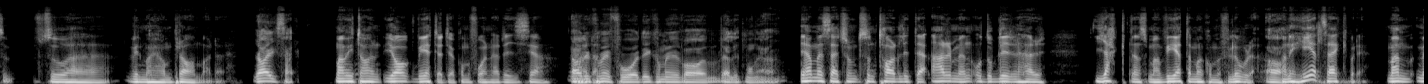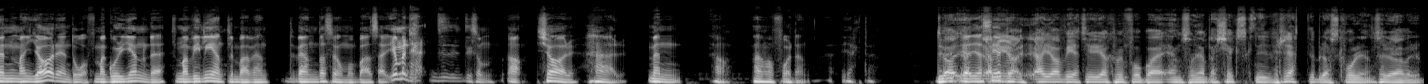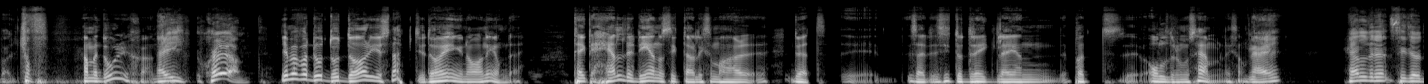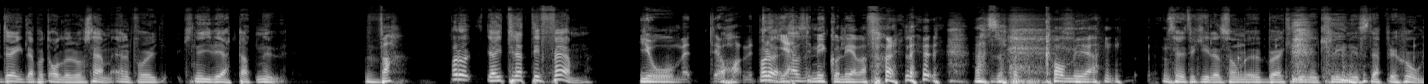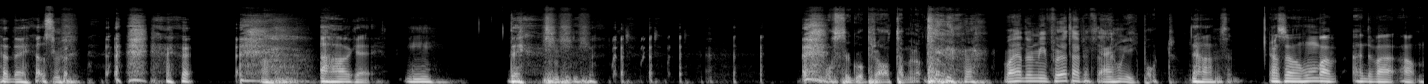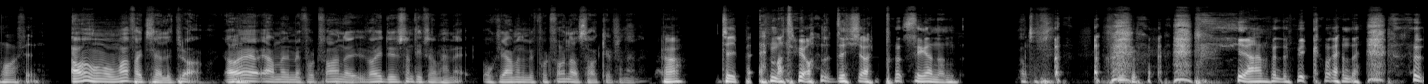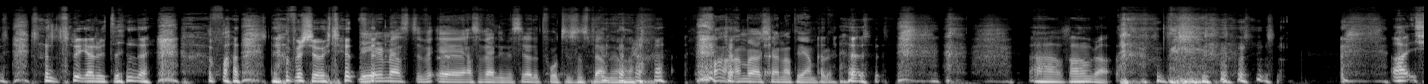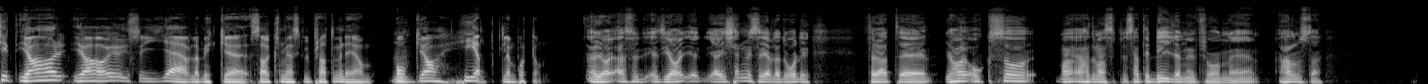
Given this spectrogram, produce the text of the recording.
så, så eh, vill man ju ha en bra mördare. ja exakt. Man vill ha en, jag vet ju att jag kommer få den här risiga Ja, du kommer få, det kommer ju vara väldigt många... Ja men så här, som, som tar lite armen och då blir det den här jakten som man vet att man kommer förlora. Ja. Man är helt säker på det. Man, men man gör det ändå, för man går igenom det. Så man vill egentligen bara vänt, vända sig om och bara säga, ja men här, liksom, ja, kör här. Men ja, man får den jakten. Du, ja, jag, jag ser ja, jag, ja, jag vet ju, jag kommer få bara en sån jävla kökskniv rätt i bröstkorgen så är det över. Bara, tjoff! Ja men då är det skönt. Nej, skönt! Ja men vadå, då dör du ju snabbt ju, då har jag ingen aning om det. Tänk dig hellre det än att sitta och liksom ha, du vet, eh, så här, sitta och dregla en, på ett eh, ålderdomshem liksom. Nej. Hellre sitter jag och dreglar på ett ålderdomshem än få kniv i hjärtat nu. Va? Vadå, jag är 35. Jo, men det har Vadå, inte jättemycket att leva för, eller? Alltså, kom igen. Säger till killen som börjar kliva in i klinisk depression. Nej, alltså. Aha, okej. Mm. Det, Måste gå och prata med någon. Vad hände med min förra terapeut? Nej, hon gick bort. ja. Alltså hon var, det var, ja, hon var fin. Ja, hon, hon var faktiskt väldigt bra. Ja, jag använder mig fortfarande, det var ju du som tipsade om henne, och jag använder mig fortfarande av saker från henne. Ja. Typ materialet du kört på scenen. Jag använde mycket av henne. Tre rutiner. Fan, det har försökt ett... Det är det mest eh, alltså, välinvesterade 2000 spänn jag har. Fan vad jag tjänat igen på det. Ah, fan bra. ah, shit, jag har, jag har ju så jävla mycket saker som jag skulle prata med dig om. Mm. Och jag har helt glömt bort dem. Ja, Jag, alltså, jag, jag, jag känner mig så jävla dålig. För att eh, jag har också, man, hade man satt i bilen nu från eh, Halmstad.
